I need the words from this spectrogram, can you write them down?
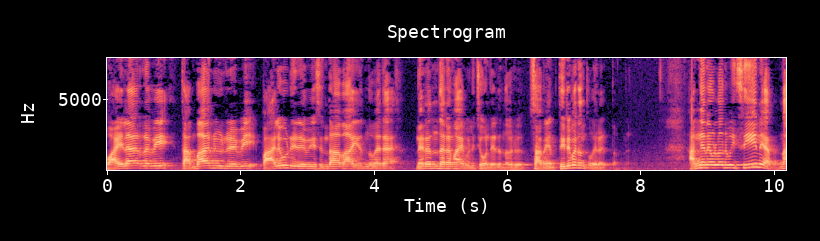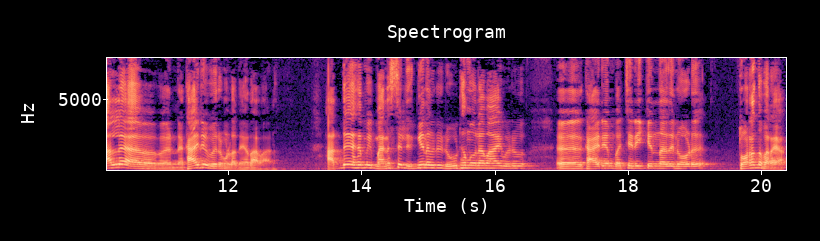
വയലാർ രവി തമ്പാനൂർ രവി പാലൂടി രവി സിന്താബ എന്നുവരെ നിരന്തരമായി വിളിച്ചുകൊണ്ടിരുന്ന ഒരു സമയം തിരുവനന്തപുരത്തുണ്ട്. അങ്ങനെയുള്ള ഒരു സീനിയർ നല്ല പിന്നെ കാര്യവിവരമുള്ള നേതാവാണ്. അദ്ദേഹം ഈ മനസ്സിൽ ഇങ്ങനെ ഒരു രൂഢമൂലമായ ഒരു കാര്യം വച്ചിരിക്കുന്നതിനോട് തുറന്നു പറയാം.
